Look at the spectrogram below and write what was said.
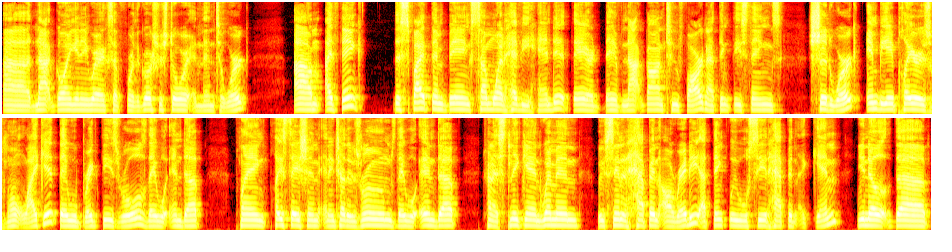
uh, not going anywhere except for the grocery store and then to work. Um, I think despite them being somewhat heavy handed, they are they have not gone too far. And I think these things should work. NBA players won't like it. They will break these rules. They will end up playing PlayStation in each other's rooms. They will end up trying to sneak in women. We've seen it happen already. I think we will see it happen again. You know, the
